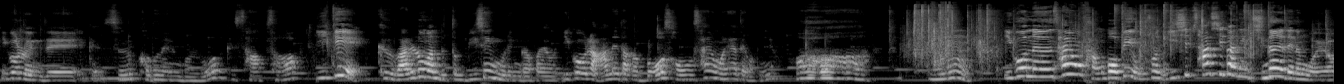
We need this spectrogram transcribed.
이걸로 이제 이렇게 쓱 걷어내는 걸로 이렇게 삽삽. 이게 그 말로만 듣던 미생물인가 봐요. 이거를 안에다가 넣어서 사용을 해야 되거든요. 아 음, 이거는 사용 방법이 우선 24시간이 지나야 되는 거예요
